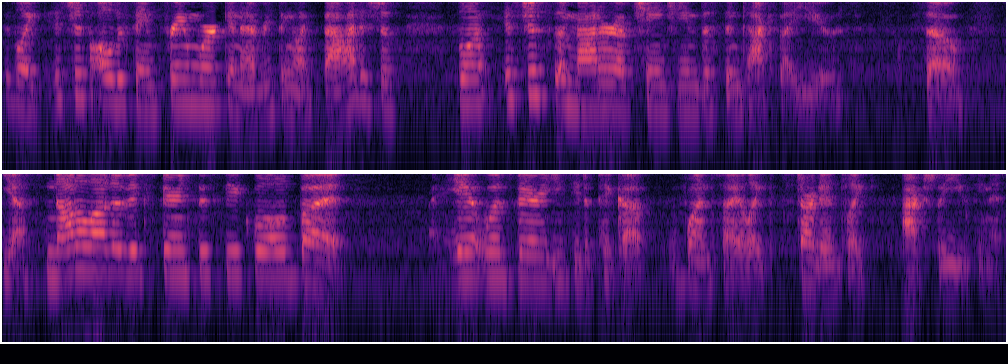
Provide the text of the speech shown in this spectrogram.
It's like it's just all the same framework and everything like that. It's just as long it's just a matter of changing the syntax that you use. So yes, not a lot of experience with SQL, but it was very easy to pick up once I like started like actually using it.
